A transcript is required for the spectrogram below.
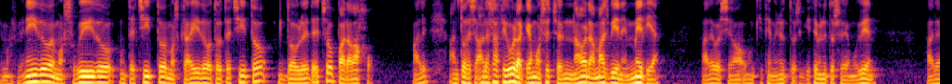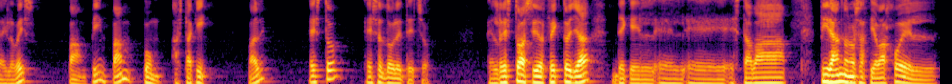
hemos venido, hemos subido un techito, hemos caído otro techito, doble techo para abajo. ¿Vale? Entonces, ahora esa figura que hemos hecho en una hora, más bien en media, ¿vale? Pues en 15 minutos, en 15 minutos se ve muy bien. ¿Vale? Ahí lo veis. Pam, pim, pam, pum. Hasta aquí. ¿vale? Esto es el doble techo. El resto ha sido efecto ya de que eh, estaba tirándonos hacia abajo el,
